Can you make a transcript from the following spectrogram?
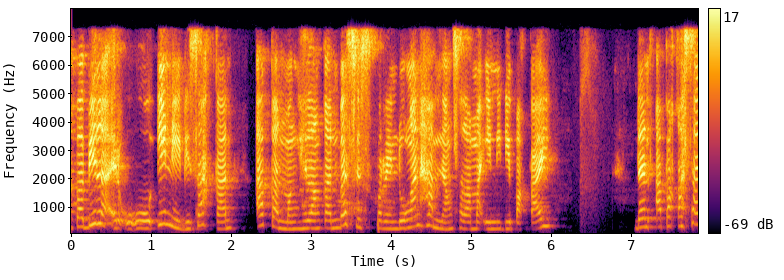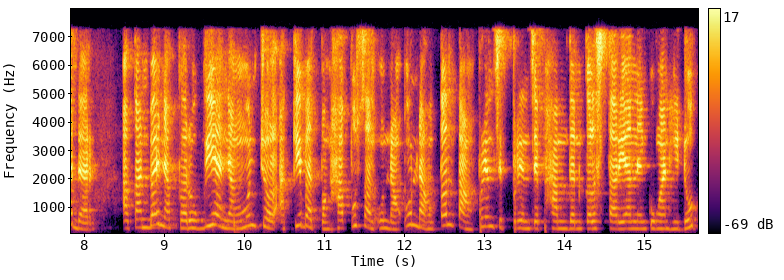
apabila RUU ini disahkan akan menghilangkan basis perlindungan HAM yang selama ini dipakai? Dan apakah sadar akan banyak kerugian yang muncul akibat penghapusan undang-undang tentang prinsip-prinsip HAM dan kelestarian lingkungan hidup?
